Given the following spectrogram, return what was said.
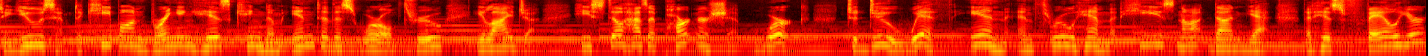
to use him to keep on bringing his kingdom into this world through Elijah. He still has a partnership, work to do with in and through him, that he's not done yet, that his failure,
